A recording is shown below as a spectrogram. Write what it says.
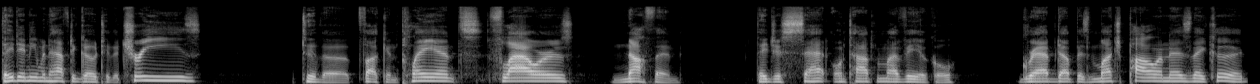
they didn't even have to go to the trees to the fucking plants, flowers, nothing. They just sat on top of my vehicle, grabbed up as much pollen as they could,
